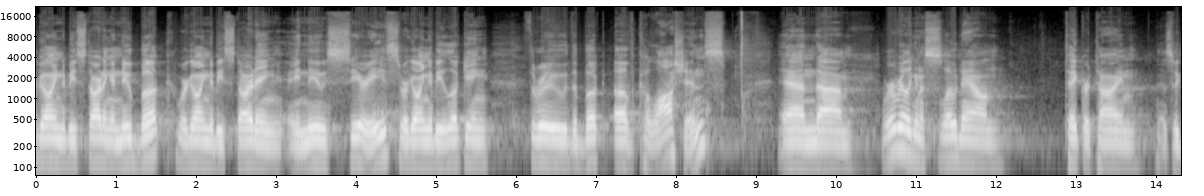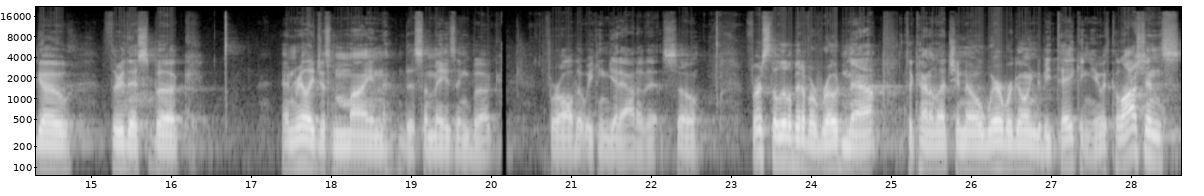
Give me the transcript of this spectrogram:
We're going to be starting a new book. We're going to be starting a new series. We're going to be looking through the book of Colossians. And um, we're really going to slow down, take our time as we go through this book, and really just mine this amazing book for all that we can get out of it. So, first, a little bit of a roadmap to kind of let you know where we're going to be taking you. With Colossians,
